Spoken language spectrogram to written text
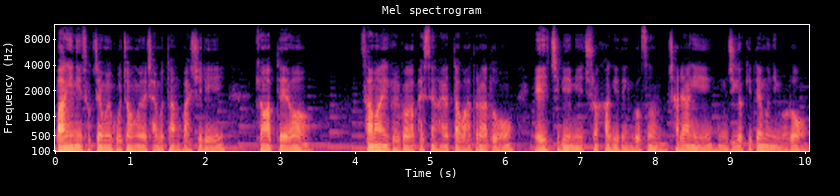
망인이 적재물 고정을 잘못한 과실이 경합되어 사망의 결과가 발생하였다고 하더라도 H빔이 추락하게 된 것은 차량이 움직였기 때문이므로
